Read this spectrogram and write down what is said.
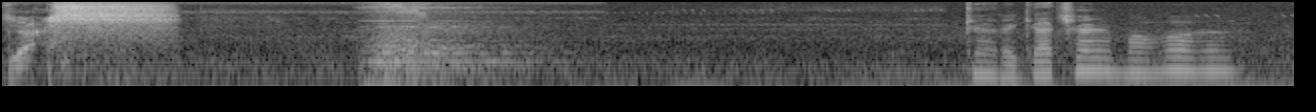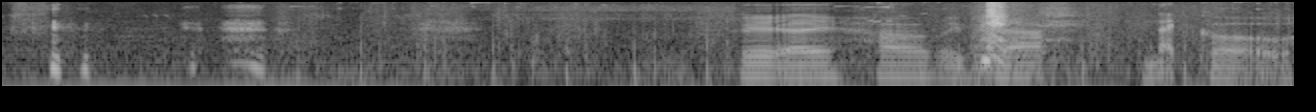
Yes! Gotta catch him on. okay, I have a black Neko.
